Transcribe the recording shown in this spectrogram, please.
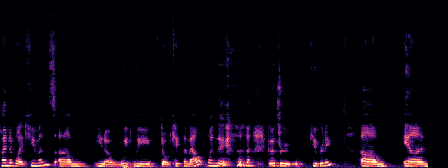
kind of like humans, um, you know, we, we don't kick them out when they go through puberty. Um, and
